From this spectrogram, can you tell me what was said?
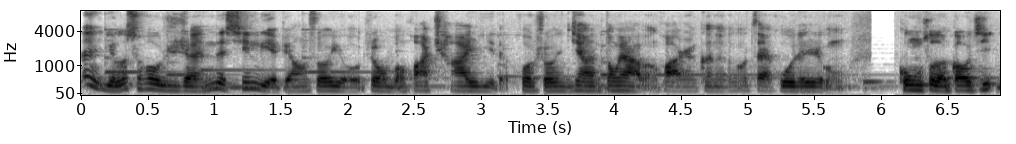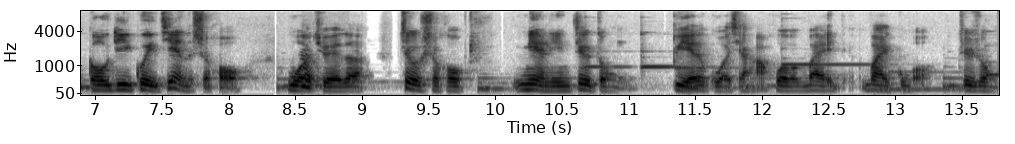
那有的时候人的心理，比方说有这种文化差异的，或者说你像东亚文化人可能在乎的这种工作的高低高低贵贱的时候，我觉得这个时候面临这种别的国家或外外国这种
